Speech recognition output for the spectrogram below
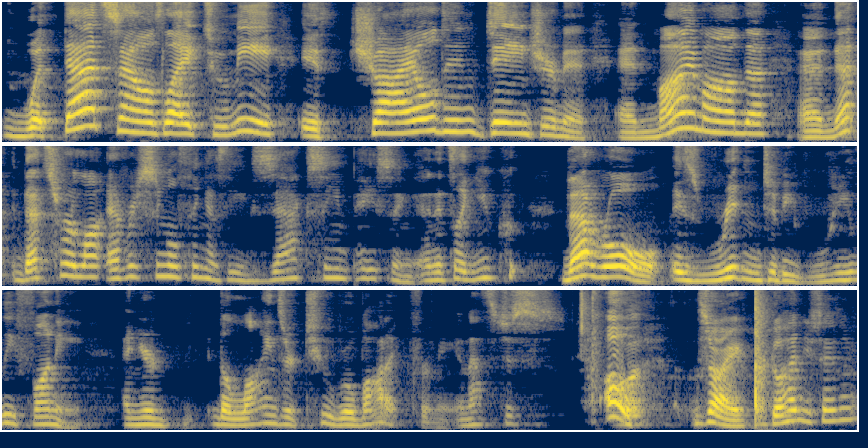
what that sounds like to me is child endangerment and my mom that and that that's her line every single thing has the exact same pacing and it's like you could that role is written to be really funny and you're the lines are too robotic for me and that's just oh sorry go ahead you say that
